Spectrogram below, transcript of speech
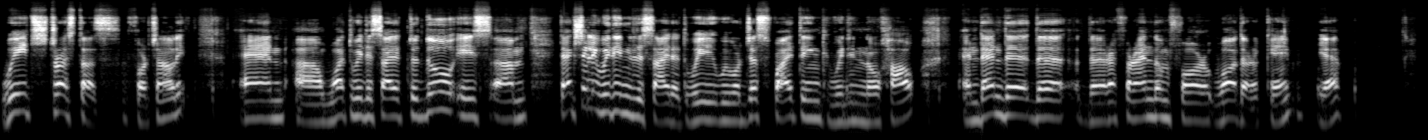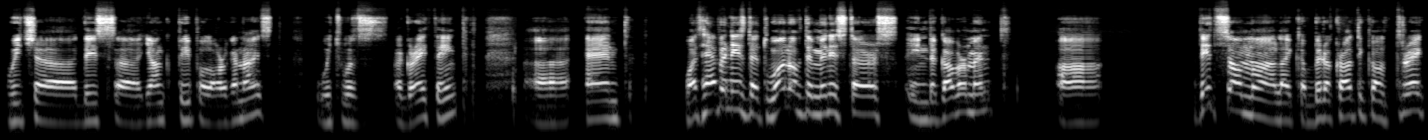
which trust us, fortunately. And uh, what we decided to do is um, actually we didn't decide it. We we were just fighting. We didn't know how, and then the the the referendum for water came. Yeah, which uh, these uh, young people organized, which was a great thing. Uh, and what happened is that one of the ministers in the government uh, did some uh, like a bureaucratical trick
